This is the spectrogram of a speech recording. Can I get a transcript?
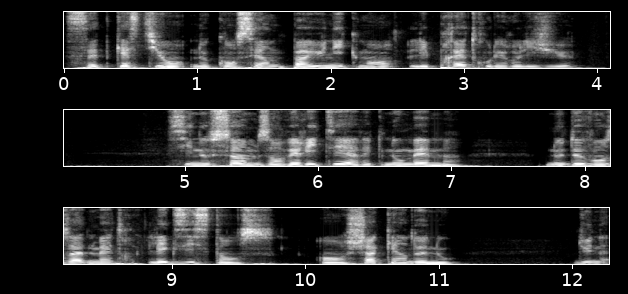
Cette question ne concerne pas uniquement les prêtres ou les religieux. Si nous sommes en vérité avec nous-mêmes, nous devons admettre l'existence, en chacun de nous, d'une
